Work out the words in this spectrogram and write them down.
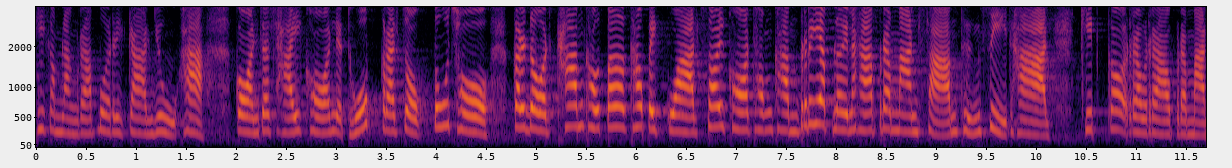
ที่กำลังรับบริการอยู่ค่ะ ก่อนจะใช้ค้อนเนี่ยทุบกระจกตู้โชว์ กระโดดข้ามเคาน์เตอร์เข้าไปกวาดสร้อยคอทองคำเรียบเลยนะคะ ประมาณ 3-4 ถาด คิดก็ราวๆประมาณ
